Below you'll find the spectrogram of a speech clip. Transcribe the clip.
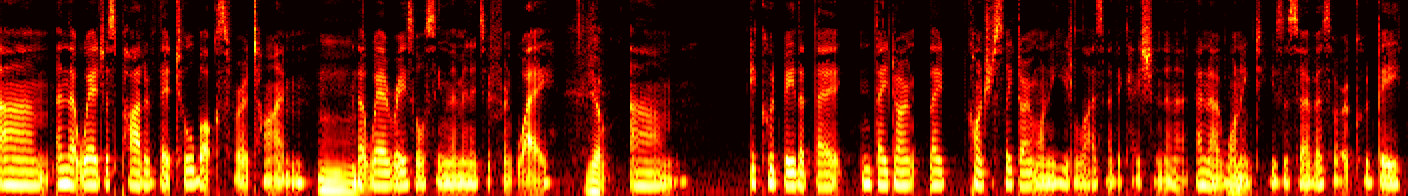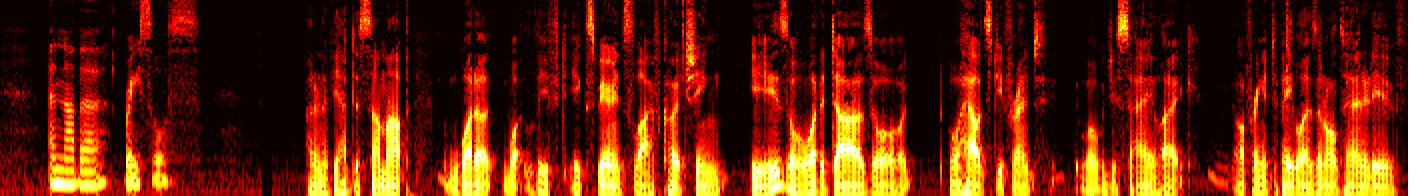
um, and that we're just part of their toolbox for a time. That we're resourcing them in a different way. Yep. It could be that they they don't they consciously don't want to utilize medication and are, and are wanting to use a service, or it could be another resource. I don't know if you had to sum up what a what lived experience life coaching is, or what it does, or or how it's different. What would you say? Like offering it to people as an alternative,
